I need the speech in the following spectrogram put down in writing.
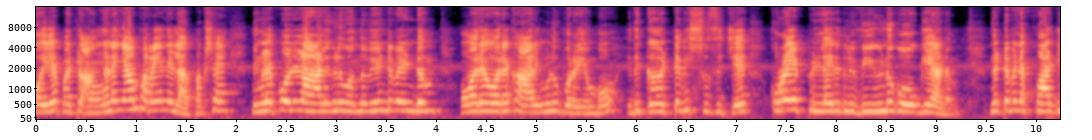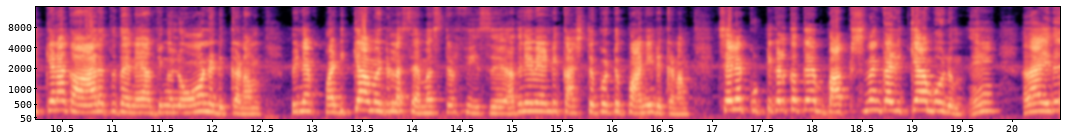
പോയേ പറ്റൂ. അങ്ങനെ ഞാൻ പറയുന്നില്ല. പക്ഷെ നിങ്ങളെപ്പോലുള്ള ആളുകൾ വന്ന് വീണ്ടും വീണ്ടും ഓരോ ഓരോ കാര്യങ്ങൾ പറയുമ്പോൾ ഇത് കേട്ട് വിശ്വസിച്ച് കുറേ പിള്ളേർ ഇതിൽ വീണു പോവുകയാണ്. എന്നിട്ട് പിന്നെ പഠിക്കണ കാലത്ത് തന്നെ അവർക്ക് ലോൺ എടുക്കണം. പിന്നെ പഠിക്കാൻ വേണ്ടിയുള്ള സെമസ്റ്റർ ഫീസ് അതിനു വേണ്ടി കഷ്ടപ്പെട്ട് പണിയെടുക്കണം. ചില കുട്ടികൾക്കൊക്കെ ഭക്ഷണം കഴിക്കാൻ പോലും ഏഹ് അതായത്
